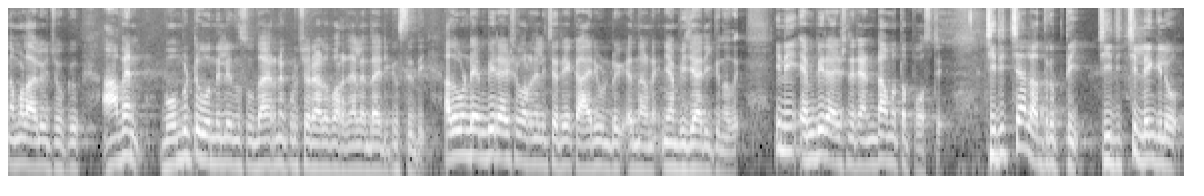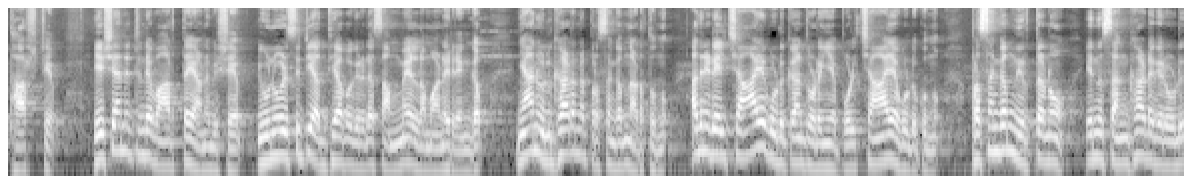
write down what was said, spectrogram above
നമ്മൾ ആലോചിച്ച് നോക്കൂ. അവൻ ബോംബിട്ട് കൊന്നില്ലേ എന്ന് സുധാകരനെക്കുറിച്ച് ഒരാൾ പറഞ്ഞാൽ എന്തായിരിക്കും സ്ഥിതി? അതുകൊണ്ട് എം പി രാജേഷ് പറഞ്ഞാൽ ചെറിയ കാര്യമുണ്ട് എന്നാണ് ഞാൻ വിചാരിക്കുന്നത്. ഇനി എം പി രാജേഷിന്റെ രണ്ടാമത്തെ പോസ്റ്റ് ചിരിച്ചാൽ അതൃപ്തി ചിരിച്ചില്ലെങ്കിലോ ധാർഷ്ട്യം. ഏഷ്യാനെറ്റിന്റെ വാർത്തയാണ് വിഷയം. യൂണിവേഴ്സിറ്റി അധ്യാപകരുടെ സമ്മേളനമാണ് രംഗം. ഞാൻ ഉദ്ഘാടന പ്രസംഗം നടത്തുന്നു. അതിനിടയിൽ ചായ കൊടുക്കാൻ തുടങ്ങിയപ്പോൾ ചായ കൊടുക്കുന്നു. പ്രസംഗം നിർത്തണോ എന്ന് സംഘാടകരോട്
